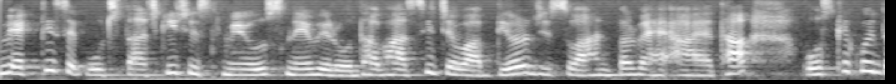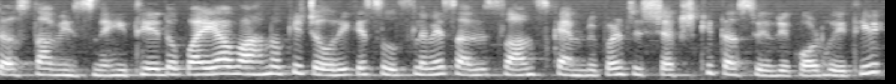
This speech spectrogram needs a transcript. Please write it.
व्यक्ति से पूछताछ की, जिसमें उसने विरोधाभासी जवाब दिया और जिस वाहन पर वह आया था, उसके कोई दस्तावेज़ नहीं थे। दोपहिया वाहनों की चोरी के सिलसिले में सर्विस कैमरे पर जिस शख्स की तस्वीर रिकॉर्ड हुई थी,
